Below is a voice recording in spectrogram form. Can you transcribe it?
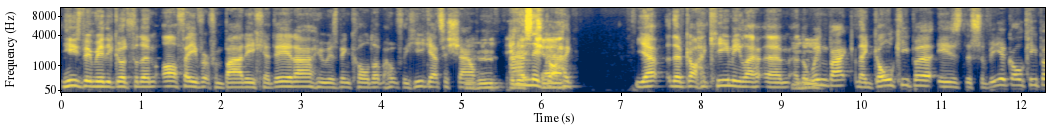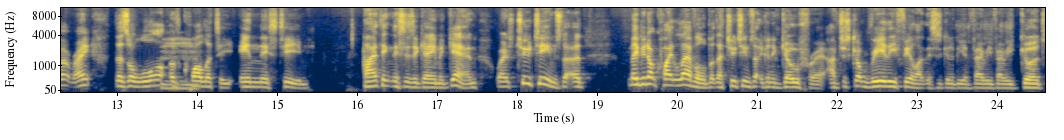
He's been really good for them. Our favourite from Badi Khedira, who has been called up. Hopefully he gets a shout. Mm-hmm. And they've chair. got. Yep, they've got Hakimi um, mm-hmm. at the mm-hmm. wing back. Their goalkeeper is the Sevilla goalkeeper, right? There's a lot mm-hmm. of quality in this team. I think this is a game again where it's two teams that are maybe not quite level, but they're two teams that are going to go for it. I've just got really feel like this is going to be a very, very good,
